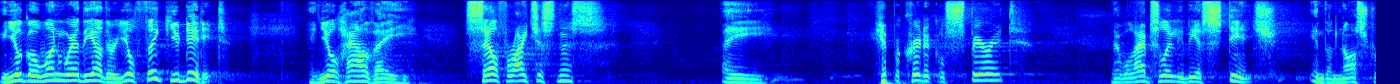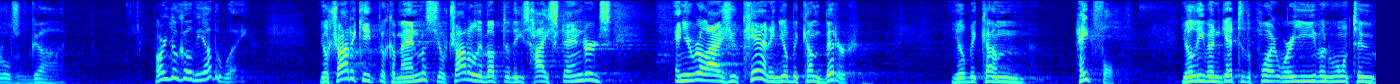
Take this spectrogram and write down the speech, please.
And you'll go one way or the other. You'll think you did it. And you'll have a self righteousness, a hypocritical spirit that will absolutely be a stench in the nostrils of God. Or you'll go the other way. You'll try to keep the commandments, you'll try to live up to these high standards, and you realize you can, and you'll become bitter. You'll become hateful. You'll even get to the point where you even want to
